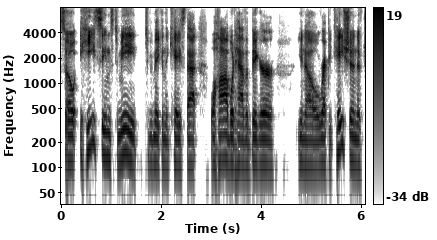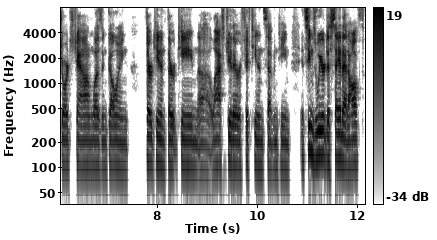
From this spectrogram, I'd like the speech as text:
So he seems to me to be making the case that Wahab would have a bigger, you know, reputation if Georgetown wasn't going 13 and 13. Uh, last year they were 15 and 17. It seems weird to say that off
